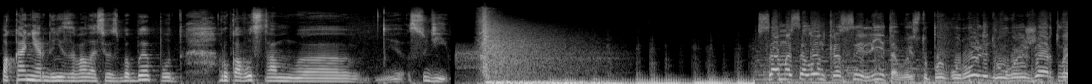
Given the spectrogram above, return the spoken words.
пока не организовалась ОСББ под руководством э, судьи. Саме салон краси літа виступив у ролі другої жертви.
